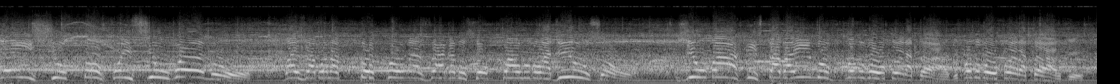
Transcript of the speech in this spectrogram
Quem chutou foi Silvano! mas a bola tocou na zaga do São Paulo no Adilson. Gilmar que estava indo quando voltou era tarde. Quando voltou era tarde.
